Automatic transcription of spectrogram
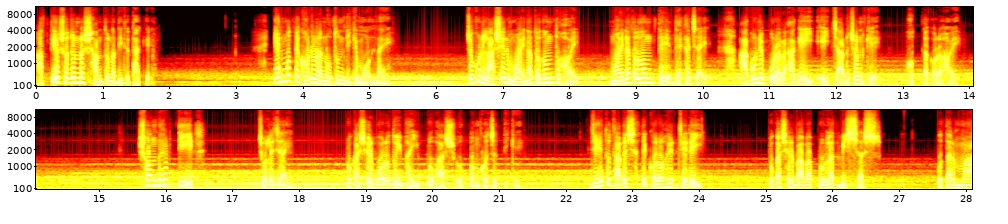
আত্মীয় স্বজনরা সান্ত্বনা দিতে থাকে। এর মধ্যে ঘটনা নতুন দিকে মোড় নেয়। যখন লাশের ময়না তদন্ত হয়, ময়না তদন্তে দেখা যায়, আগুনে পোড়ার আগেই এই চারজনকে হত্যা করা হয়। সন্দেহের তীর চলে যায়। প্রকাশের বড় দুই ভাই প্রভাস ও পঙ্কজের দিকে। যেহেতু তাদের সাথে কলহের জেরেই প্রকাশের বাবা প্রহ্লাদ বিশ্বাস ও তার মা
